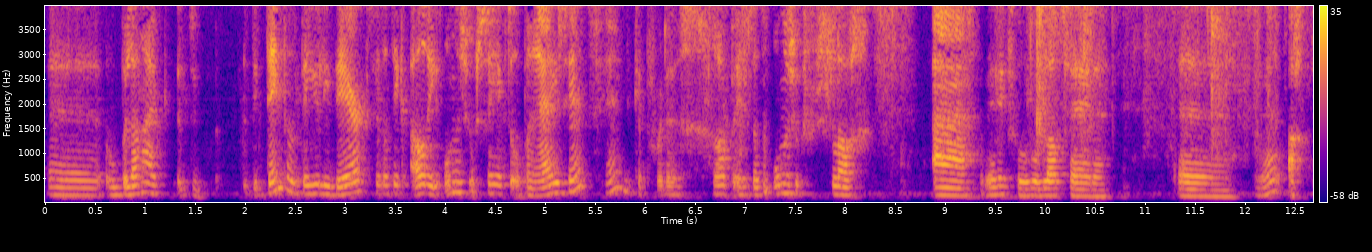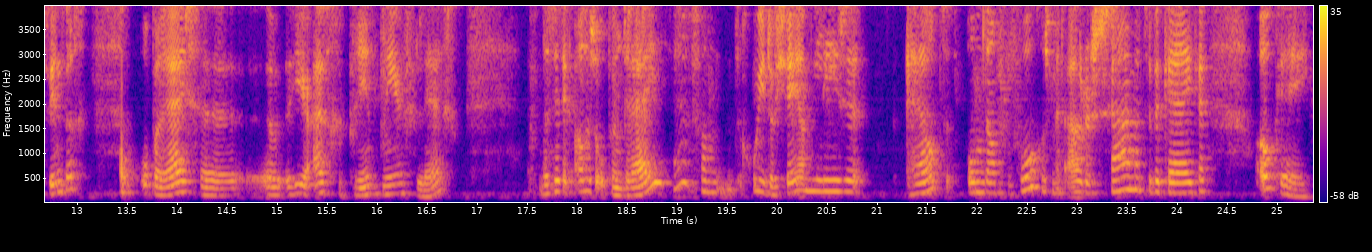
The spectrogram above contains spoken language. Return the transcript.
eh, hoe belangrijk het. Ik denk dat het bij jullie werkte dat ik al die onderzoekstrajecten op een rij zet. Hè? Ik heb voor de grap even dat onderzoeksverslag A, weet ik veel hoeveel bladzijden, eh, hè, 28, op een rij eh, hier uitgeprint, neergelegd. Dan zet ik alles op een rij hè, van de goede dossieranalyse helpt om dan vervolgens met ouders samen te bekijken. Oké,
